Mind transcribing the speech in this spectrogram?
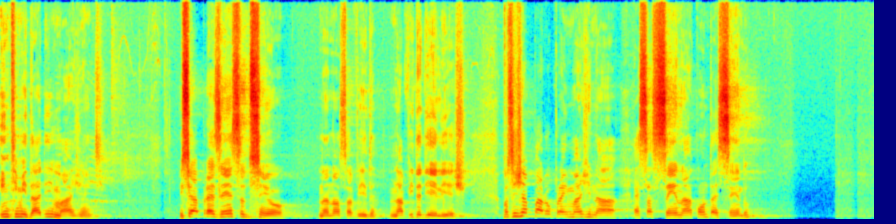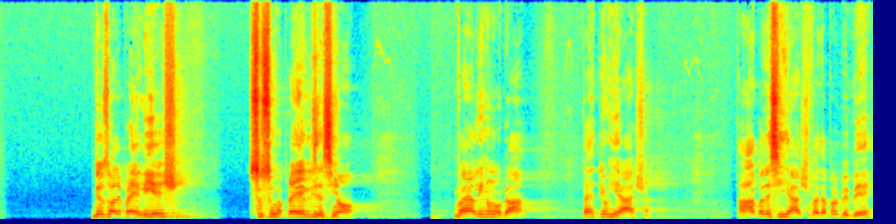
intimidade demais, gente. Isso é a presença do Senhor na nossa vida, na vida de Elias. Você já parou para imaginar essa cena acontecendo? Deus olha para Elias, sussurra para ele e diz assim: Ó, vai ali num lugar, perto de um riacho. A água desse riacho vai dar para beber.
